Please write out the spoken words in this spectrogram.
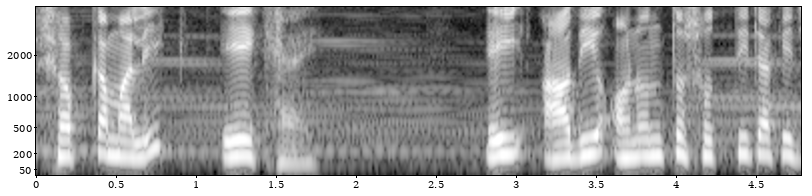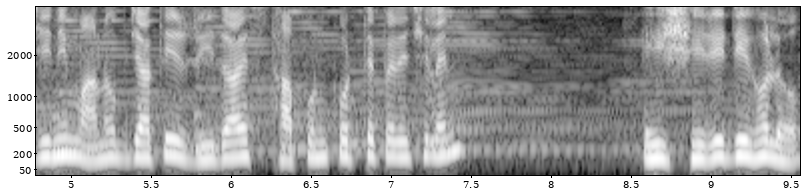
সবকা মালিক এক হ্যায়। এই আদি অনন্ত সত্যিটাকে যিনি মানবজাতির হৃদয় স্থাপন করতে পেরেছিলেন, এই সিঁড়িটি হল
